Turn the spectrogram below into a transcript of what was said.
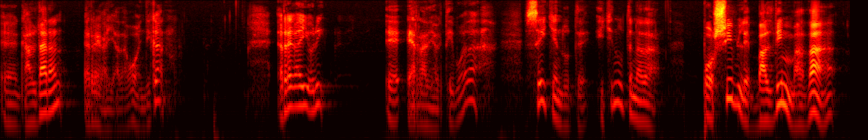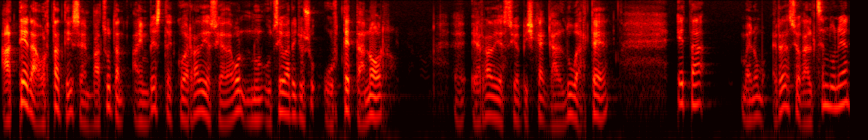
e, galdaran erregaia dago indikan. Erregai hori e, erradioaktiboa da zeiten dute, ikin dutena da, posible baldin bada, atera hortatik, zen batzutan hainbesteko erradiazioa dago, nun utzi jozu urtetan hor, e, erradiazioa pixka galdu arte, eta, bueno, erradiazioa galtzen dunean,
